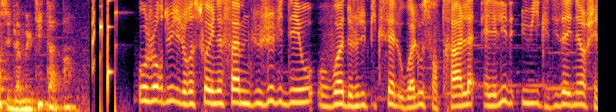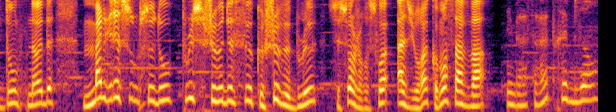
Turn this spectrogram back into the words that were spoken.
Ça, c'est de la multitape. Hein. Aujourd'hui, je reçois une femme du jeu vidéo aux voix de jeux du pixel ou Halo Central. Elle est lead UX designer chez Dontnod. Malgré son pseudo, plus cheveux de feu que cheveux bleus, ce soir je reçois Azura. Comment ça va? Eh ben, ça va très bien.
